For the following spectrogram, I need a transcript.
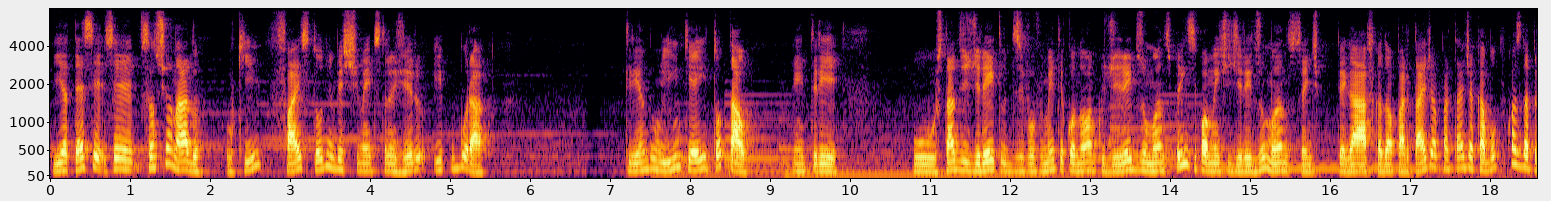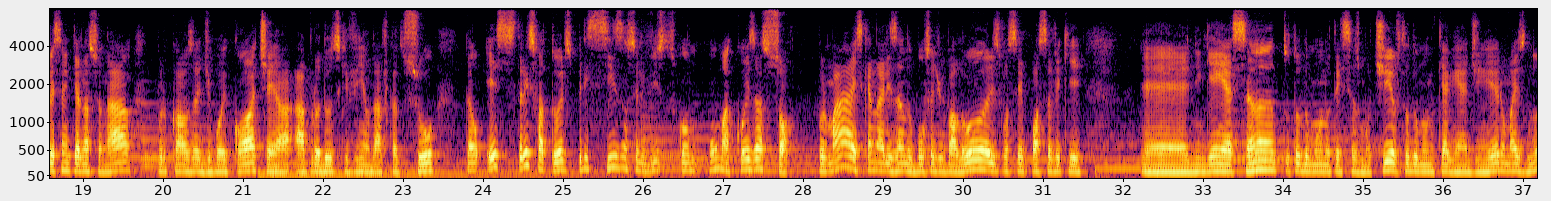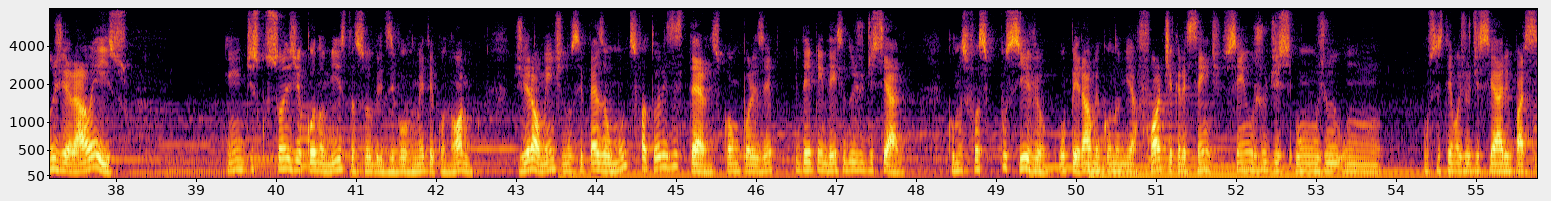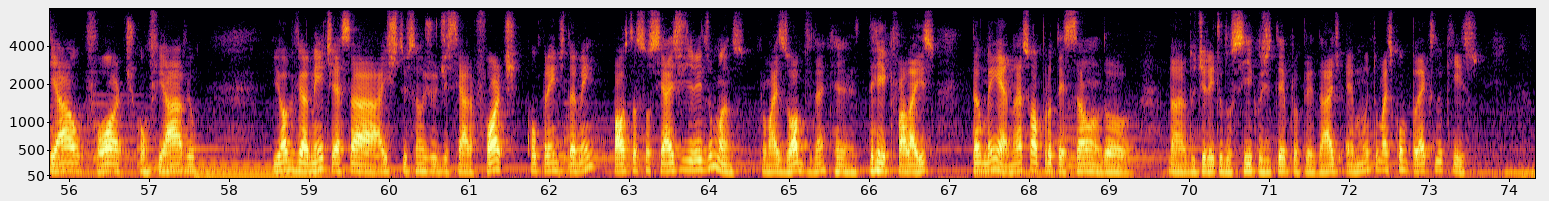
e até ser, ser sancionado o que faz todo investimento estrangeiro ir para o buraco, criando um link aí total entre o Estado de Direito, o desenvolvimento econômico, direitos humanos, principalmente direitos humanos. Se a gente pegar a África do Apartheid, o Apartheid acabou por causa da pressão internacional, por causa de boicote a, a produtos que vinham da África do Sul. Então, esses três fatores precisam ser vistos como uma coisa só. Por mais que analisando bolsa de valores, você possa ver que é, ninguém é santo, todo mundo tem seus motivos, todo mundo quer ganhar dinheiro, mas no geral é isso. Em discussões de economistas sobre desenvolvimento econômico, geralmente não se pesam muitos fatores externos, como por exemplo independência do judiciário, como se fosse possível operar uma economia forte e crescente sem um, um, um, um sistema judiciário imparcial, forte, confiável e, obviamente, essa instituição judiciária forte compreende também pautas sociais de direitos humanos. Por mais óbvio né, que tenha que falar isso, também é. Não é só a proteção do, da, do direito dos ciclos de ter propriedade, é muito mais complexo do que isso.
